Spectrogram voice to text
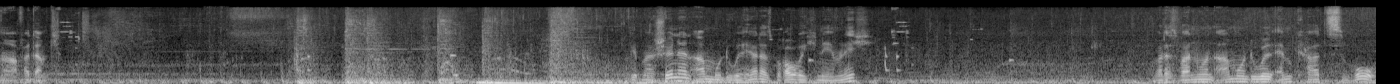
Na, oh, verdammt. Gib mal schön ein Armmodul her, das brauche ich nämlich. Aber das war nur ein A-Modul MK2.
